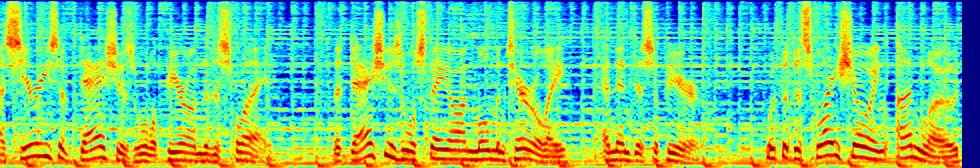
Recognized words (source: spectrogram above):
a series of dashes will appear on the display. The dashes will stay on momentarily and then disappear. With the display showing unload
